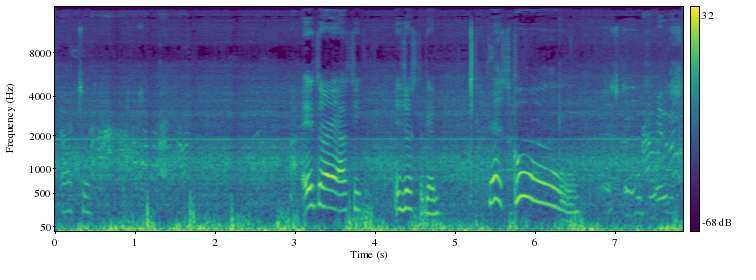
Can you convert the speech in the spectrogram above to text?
I have to. It's alright, Elsie. It's just a game. Let's go! Let's go, boys.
